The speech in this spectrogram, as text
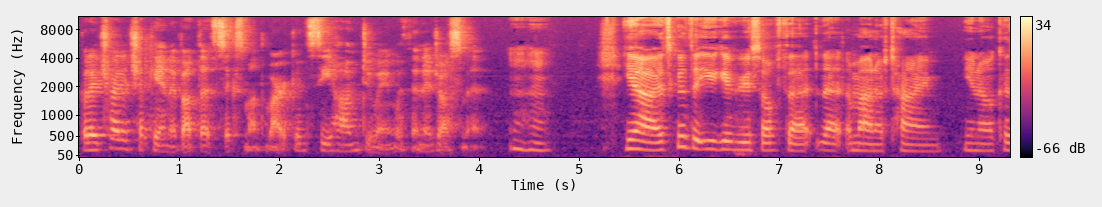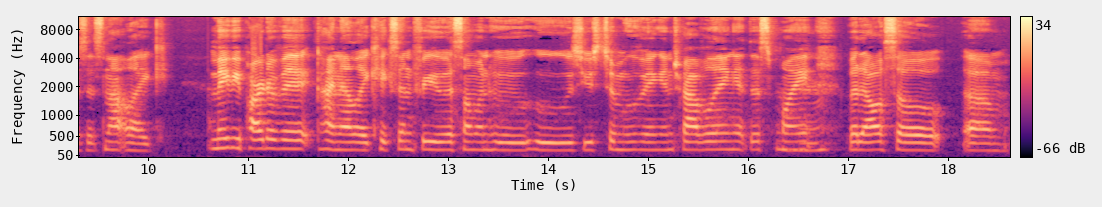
but I try to check in about that six month mark and see how I'm doing with an adjustment. Mm-hmm. Yeah, it's good that you give yourself that that amount of time, you know, because it's not like maybe part of it kind of like kicks in for you as someone who who's used to moving and traveling at this point, mm-hmm. but also um,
